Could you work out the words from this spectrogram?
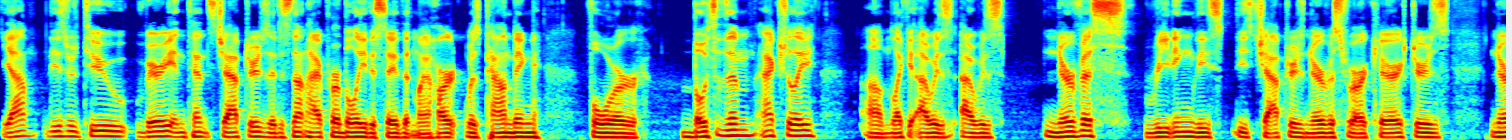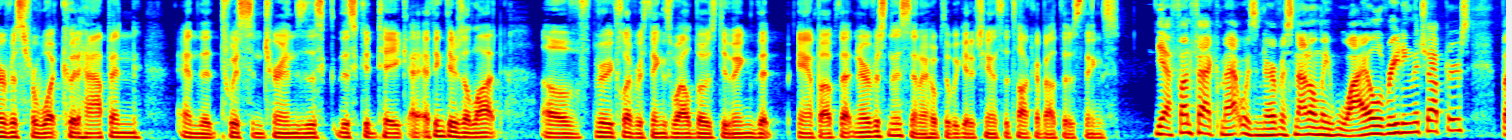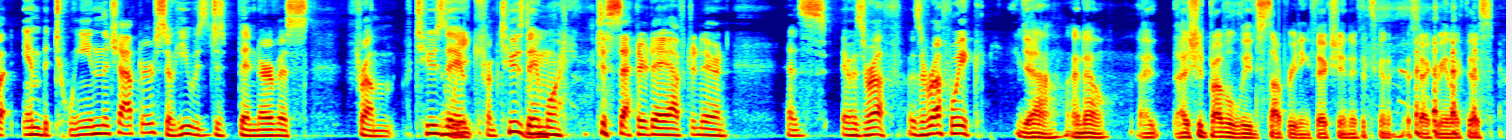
Yeah, these are two very intense chapters. It is not hyperbole to say that my heart was pounding for both of them. Actually, um, like I was, I was nervous reading these these chapters, nervous for our characters, nervous for what could happen and the twists and turns this this could take. I, I think there's a lot of very clever things Wildbow's doing that amp up that nervousness, and I hope that we get a chance to talk about those things. Yeah, fun fact Matt was nervous not only while reading the chapters, but in between the chapters. So he was just been nervous from Tuesday Week. from Tuesday Mm-hmm. morning to Saturday afternoon. As it was rough. It was a rough week. Yeah, I know. I, I should probably stop reading fiction if it's going to affect me like this.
